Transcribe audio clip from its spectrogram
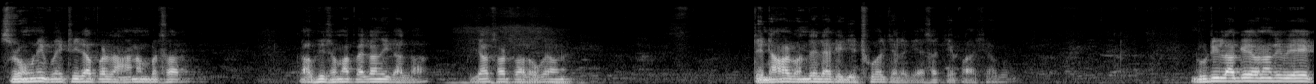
ਸ਼੍ਰੋਮਣੀ ਕਮੇਟੀ ਦਾ ਪ੍ਰਧਾਨ ਅੰਮ੍ਰਿਤਸਰ। ਕਾਫੀ ਸਮਾਂ ਪਹਿਲਾਂ ਦੀ ਗੱਲ ਆ 50 60 ਸਾਲ ਹੋ ਗਏ ਹੁਣ। ਤੇ ਨਾਲ ਬੰਦੇ ਲੈ ਕੇ ਜੇਠੂਵਾਲ ਚਲੇ ਗਿਆ ਸੱਚੇ ਪਾਤਸ਼ਾਹ ਕੋਲ। ਡਿਊਟੀ ਲੱਗੇ ਉਹਨਾਂ ਦੇ ਵੀ ਇਹ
